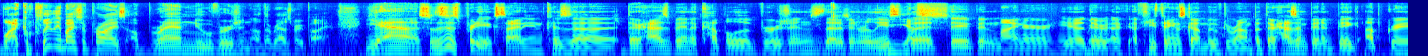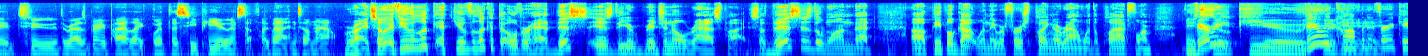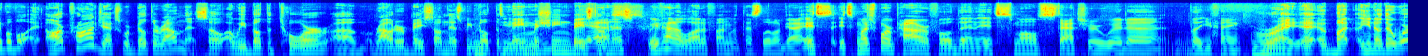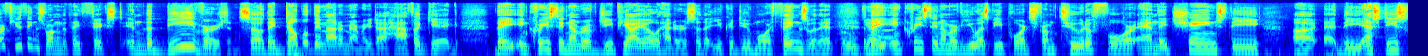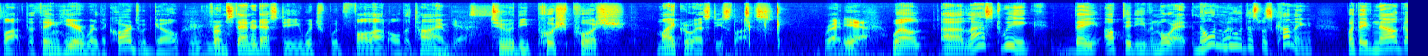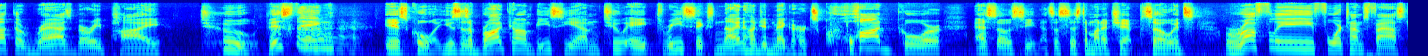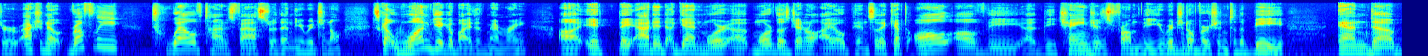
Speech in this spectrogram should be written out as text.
by completely by surprise, a brand new version of the Raspberry Pi. Yeah, so this is pretty exciting because uh, there has been a couple of versions that have been released, Yes. but they've been minor. Yeah, there a, a few things got moved around, but there hasn't been a big upgrade to the Raspberry Pi like with the CPU and stuff like that until now. Right. So if you look at you look at the overhead, this is the original Raspberry. So this is the one that uh, people got when they were first playing around with the platform. very so cute. very competent, very capable. Our projects were built around this. So uh, we built the Tor um, router based on this. We, built the MAME machine based on this. Yes. We've had a lot of fun with this little guy. It's it's much more powerful than its small stature would uh, let you think. Right, uh, but you know there were a few things wrong that they fixed in the B version. So they doubled the amount of memory to half a gig. They increased the number of GPIO headers so that you could do more things with it. They increased the number of USB ports from two to four, and they changed the uh, the SD slot, the thing here where the cards would go, from standard SD, which would fall out all the time, Yes. to the push push micro SD slots. Right. Yeah. Well, uh, last week they upped it even more. And No one knew this was coming, but they've now got the Raspberry Pi 2. This thing is cool. It uses a Broadcom BCM 2836 900 megahertz quad core SoC. That's a system on a chip. So it's roughly four times faster. Actually, no, roughly 12 times faster than the original. It's got one gigabyte of memory. Uh, it they added again more uh, more of those general I/O pins, so they kept all of the uh, the changes from the original version to the B. And uh,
